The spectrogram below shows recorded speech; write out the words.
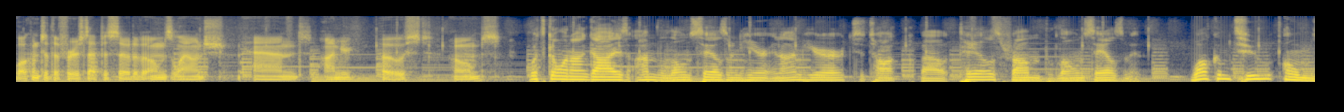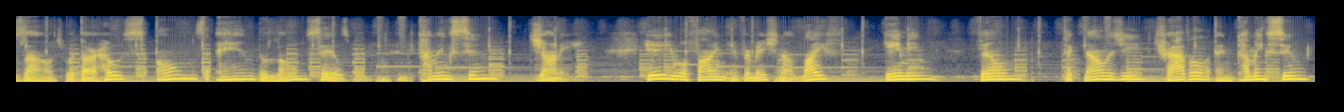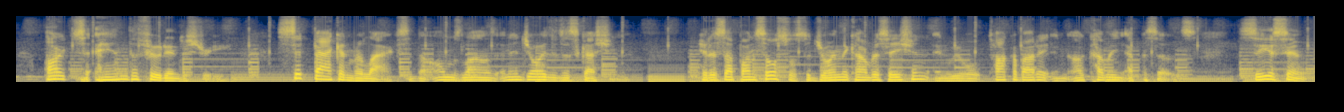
Welcome to the first episode of Ohms Lounge, and I'm your host, Ohms. What's going on, guys? I'm the lone salesman here, and I'm here to talk about tales from the lone salesman. Welcome to Ohms Lounge with our hosts, Ohms and the lone salesman. And coming soon, Johnny. Here you will find information on life, gaming, film, technology, travel, and coming soon, arts, and the food industry. Sit back and relax in the Ohms Lounge and enjoy the discussion. Hit us up on socials to join the conversation, and we will talk about it in upcoming episodes. See you soon.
